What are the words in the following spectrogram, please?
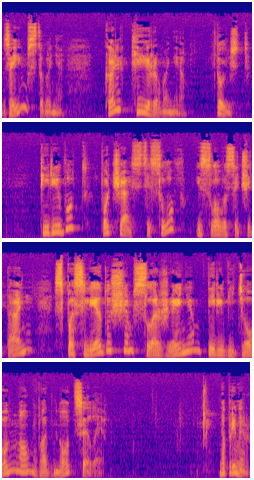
заимствования – калькирование, то есть перевод по части слов и словосочетаний с последующим сложением переведенного в одно целое. Например,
